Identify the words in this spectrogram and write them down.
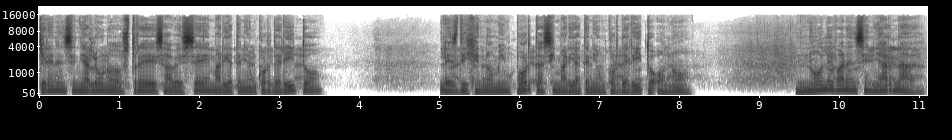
quieren enseñarle uno, dos, tres, ABC, María tenía un corderito. Les dije, no me importa si María tenía un corderito o no. No le van a enseñar nada.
